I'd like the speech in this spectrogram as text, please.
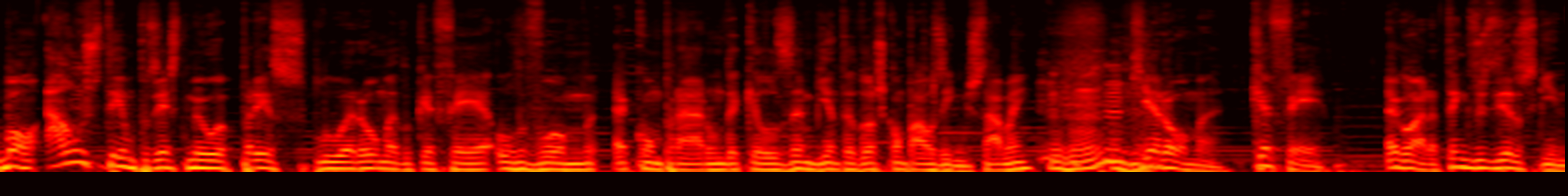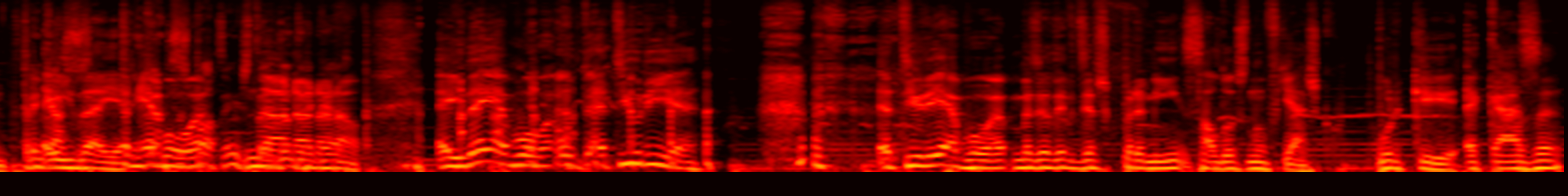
Bom, há uns tempos este meu apreço pelo aroma do café levou-me a comprar um daqueles ambientadores com pauzinhos, sabem? Que aroma? Café. Agora, tenho que vos dizer o seguinte: a ideia é boa. Não, não, não, não. A ideia é boa, a teoria. A teoria é boa, mas eu devo dizer-vos que para mim saldou-se num fiasco. Porque a casa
